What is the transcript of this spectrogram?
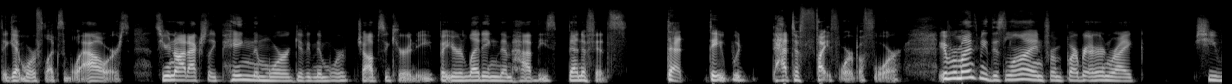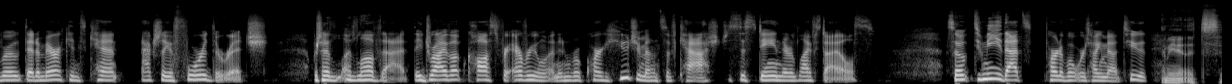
they get more flexible hours. So you're not actually paying them more, giving them more job security, but you're letting them have these benefits that they would had to fight for before. It reminds me this line from Barbara Ehrenreich. She wrote that Americans can't actually afford the rich, which I, I love that. They drive up costs for everyone and require huge amounts of cash to sustain their lifestyles. So to me, that's part of what we're talking about too. I mean, it's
